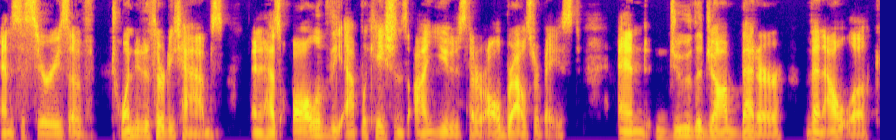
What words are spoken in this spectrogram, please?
And it's a series of 20 to 30 tabs. And it has all of the applications I use that are all browser based and do the job better than Outlook.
